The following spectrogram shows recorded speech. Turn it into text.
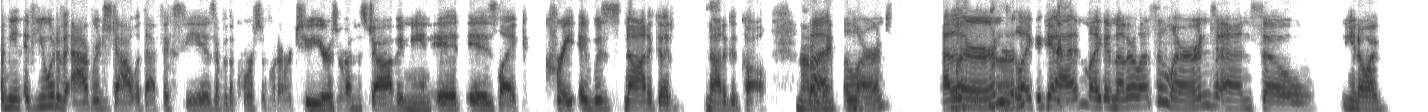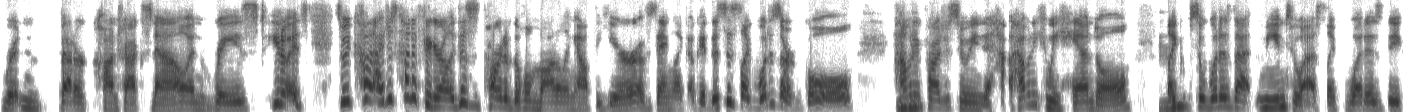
I mean, if you would have averaged out what that fixed fee is over the course of whatever two years around this job, I mean, it is like crazy. It was not a good, not a good call. Not but I learned. I learned, like again, like another lesson learned. And so, you know, I've written better contracts now and raised, you know, it's so we kind I just kind of figure out like this is part of the whole modeling out the year of saying, like, okay, this is like what is our goal? How mm-hmm. many projects do we need to how many can we handle? Mm-hmm. Like, so what does that mean to us? Like, what is the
